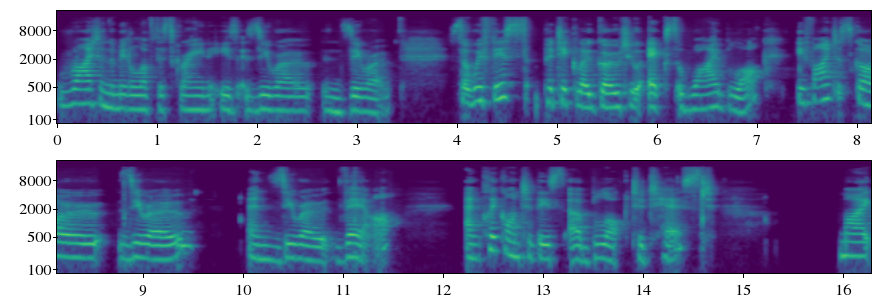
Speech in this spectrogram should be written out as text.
right in the middle of the screen is 0 and 0 so with this particular go to x y block if I just go 0 and 0 there and click onto this uh, block to test, my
